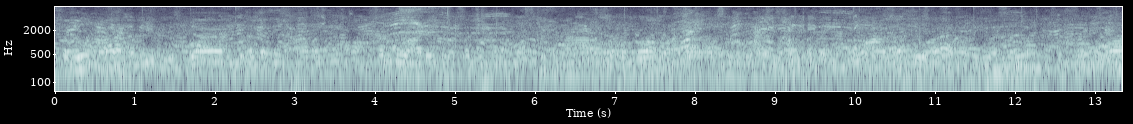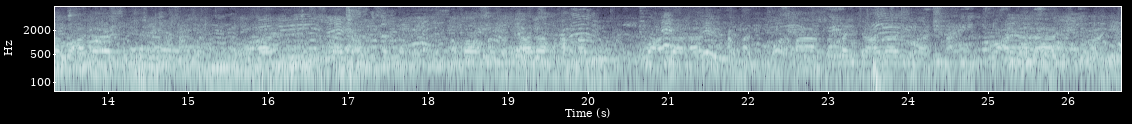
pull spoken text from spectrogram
يصلون على النبي يا أيها الذين آمنوا صلوا عليه وسلموا تسليما صلى الله على صليت على إبراهيم وعلى آل إبراهيم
